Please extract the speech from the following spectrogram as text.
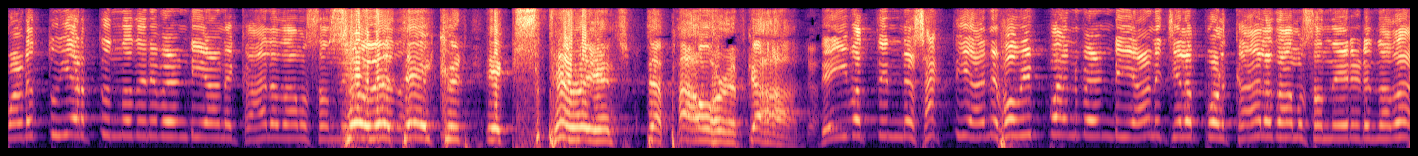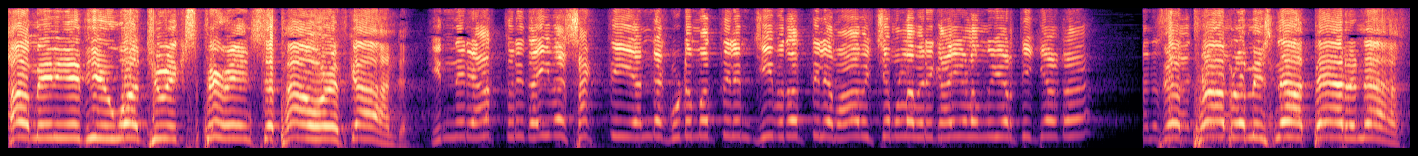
പടുത്തുയർത്തുന്നതിന് വേണ്ടിയാണ് കാലതാമസം ദൈവത്തിന്റെ ശക്തി അനുഭവിപ്പാൻ വേണ്ടിയാണ് ചിലപ്പോൾ കാലതാമസം നേരിടുന്നത്. ഇന്ന് രാത്രി ദൈവശക്തി എന്റെ കുടുംബത്തിലും ജീവിതത്തിലും ആവശ്യമുള്ളവർ കൈകളൊന്നുയർത്തിക്കട്ടെ The മനസ്സിലാക്കുക. problem is not bad enough.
